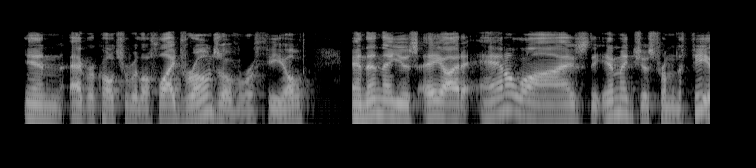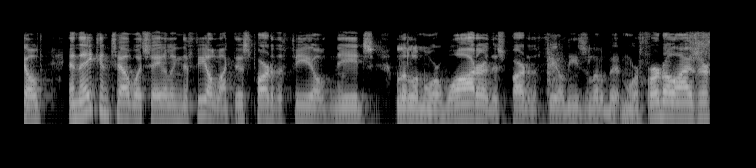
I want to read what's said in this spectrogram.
in agriculture where they'll fly drones over a field and then they use AI to analyze the images from the field, and they can tell what's ailing the field. Like this part of the field needs a little more water, this part of the field needs a little bit more fertilizer.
